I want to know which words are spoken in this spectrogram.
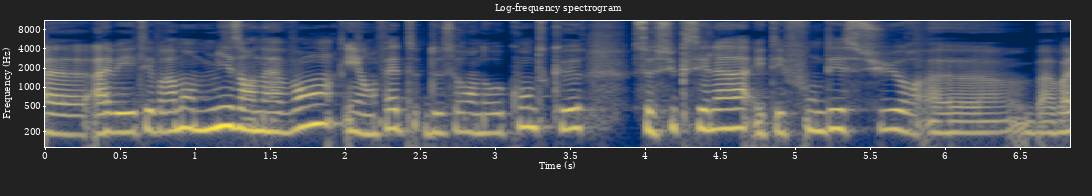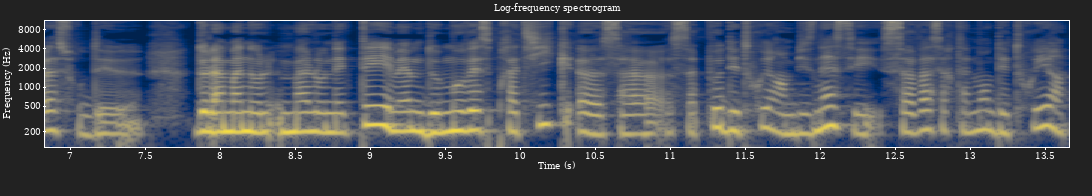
euh, avait été vraiment mise en avant et en fait de se rendre compte que ce succès-là était fondé sur, bah voilà, sur des, de la malhonnêteté et même de mauvaises pratiques, ça, ça peut détruire un business et ça va certainement détruire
